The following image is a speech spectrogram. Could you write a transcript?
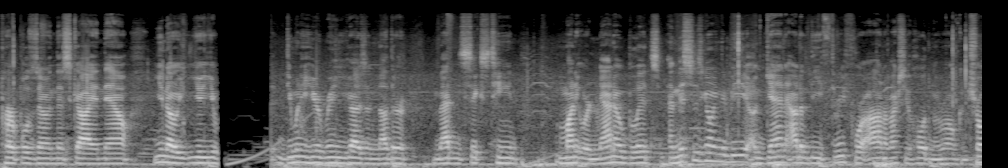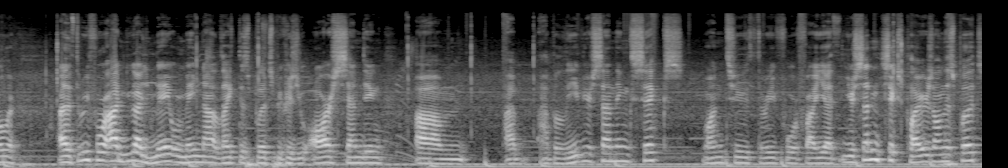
purple zone this guy, and now you know you you. Do you want to hear bring you guys another Madden 16 money or nano blitz? And this is going to be again out of the 3-4 odd I'm actually holding the wrong controller. Out of 3-4 odd you guys may or may not like this blitz because you are sending um, I, I believe you're sending six one two three four five yeah you're sending six players on this blitz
